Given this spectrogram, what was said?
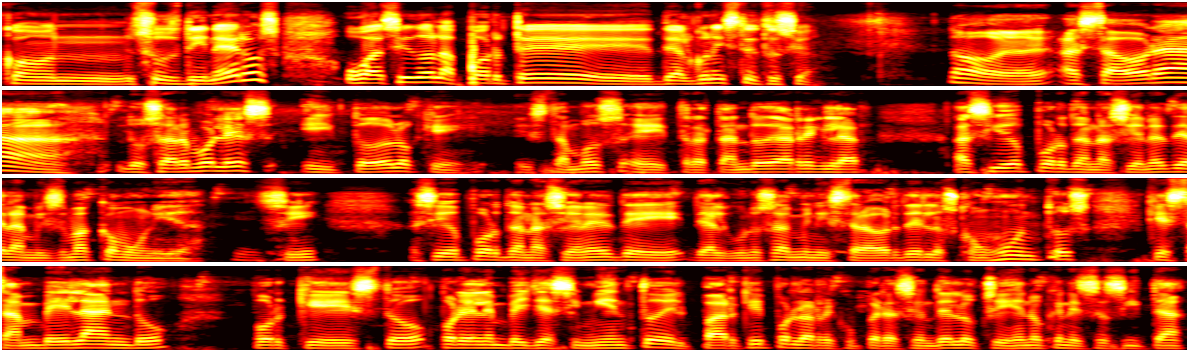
con sus dineros o ha sido el aporte de alguna institución? No, eh, hasta ahora los árboles y todo lo que estamos eh, tratando de arreglar ha sido por donaciones de la misma comunidad, ¿sí? Ha sido por donaciones de, de algunos administradores de los conjuntos que están velando porque esto, por el embellecimiento del parque y por la recuperación del oxígeno que necesita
